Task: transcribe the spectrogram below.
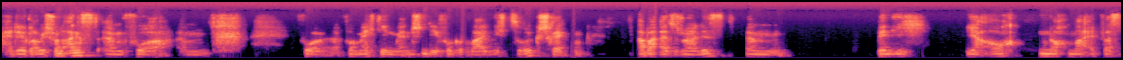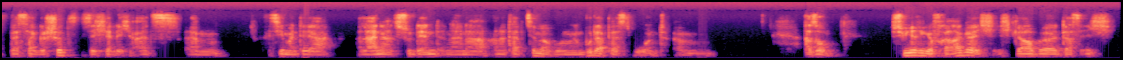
hätte, glaube ich, schon Angst ähm, vor, ähm, vor, vor mächtigen Menschen, die vor Gewalt nicht zurückschrecken. Aber als Journalist ähm, bin ich ja auch noch mal etwas besser geschützt, sicherlich, als, ähm, als jemand, der alleine als Student in einer anderthalb Zimmerwohnung in Budapest wohnt. Ähm, also schwierige Frage. Ich, ich glaube, dass ich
